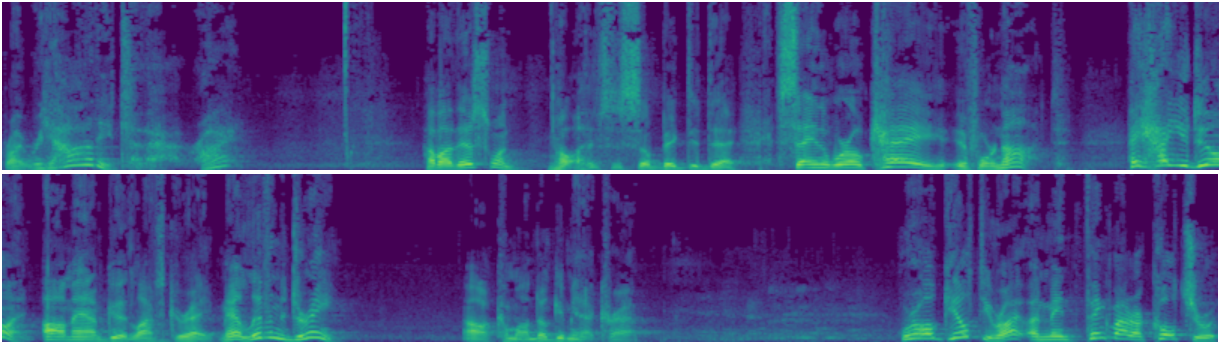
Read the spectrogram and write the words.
right reality to that, right? How about this one? Oh, this is so big today. Saying that we're okay if we're not. Hey, how you doing? Oh man, I'm good. Life's great. Man, living the dream. Oh, come on, don't give me that crap. We're all guilty, right? I mean, think about our culture.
